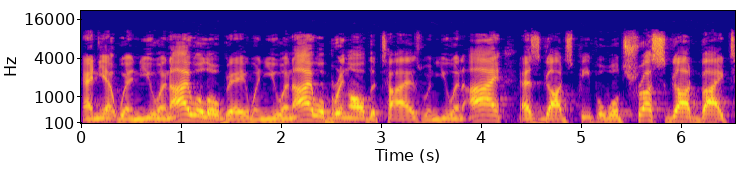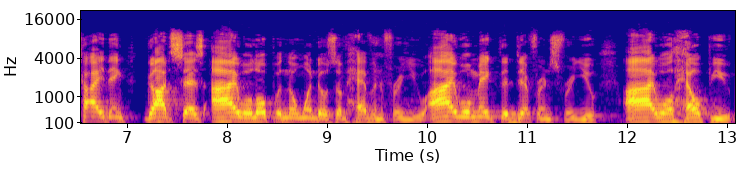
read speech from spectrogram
And yet when you and I will will obey, when you and I will bring all the tithes, when you and I, as God's people, will trust God by tithing, God says, I will open the windows of heaven for you. I will make the difference for you. I will help you.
